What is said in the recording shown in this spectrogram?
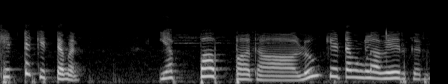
கெட்ட கெட்டவன். எப்போ பார்த்தாலும் கெட்டவங்களாகவே இருக்கிறது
